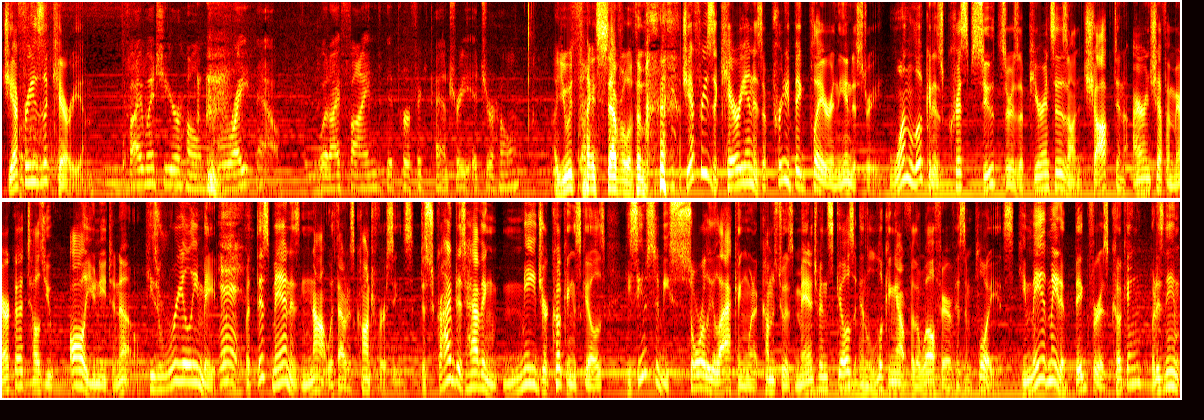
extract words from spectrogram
Geoffrey Zakarian. If I went to your home right now, would I find the perfect pantry at your home? You would find several of them. Geoffrey Zakarian is a pretty big player in the industry. One look at his crisp suits or his appearances on Chopped and Iron Chef America tells you all you need to know. He's really made it. But this man is not without his controversies. Described as having major cooking skills, he seems to be sorely lacking when it comes to his management skills and looking out for the welfare of his employees. He may have made it big for his cooking, but his name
